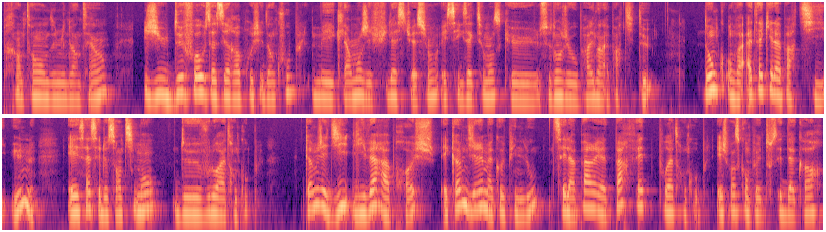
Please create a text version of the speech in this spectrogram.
printemps 2021, j'ai eu deux fois où ça s'est rapproché d'un couple, mais clairement j'ai fui la situation et c'est exactement ce, que, ce dont je vais vous parler dans la partie 2. Donc on va attaquer la partie 1 et ça c'est le sentiment de vouloir être en couple. Comme j'ai dit, l'hiver approche et comme dirait ma copine Lou, c'est la période parfaite pour être en couple. Et je pense qu'on peut tous être d'accord.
